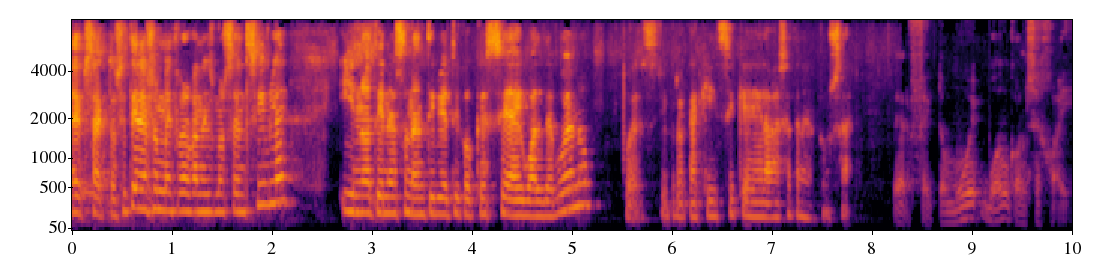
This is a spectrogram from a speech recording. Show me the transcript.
Exacto, si tienes un microorganismo sensible y no tienes un antibiótico que sea igual de bueno, pues yo creo que aquí sí que la vas a tener que usar. Perfecto, muy buen consejo ahí.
